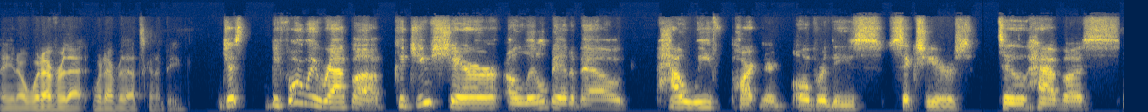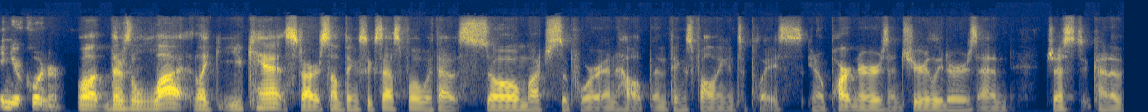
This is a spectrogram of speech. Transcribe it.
you know whatever that whatever that's going to be just before we wrap up could you share a little bit about how we've partnered over these six years to have us in your corner? Well, there's a lot, like, you can't start something successful without so much support and help and things falling into place. You know, partners and cheerleaders and just kind of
